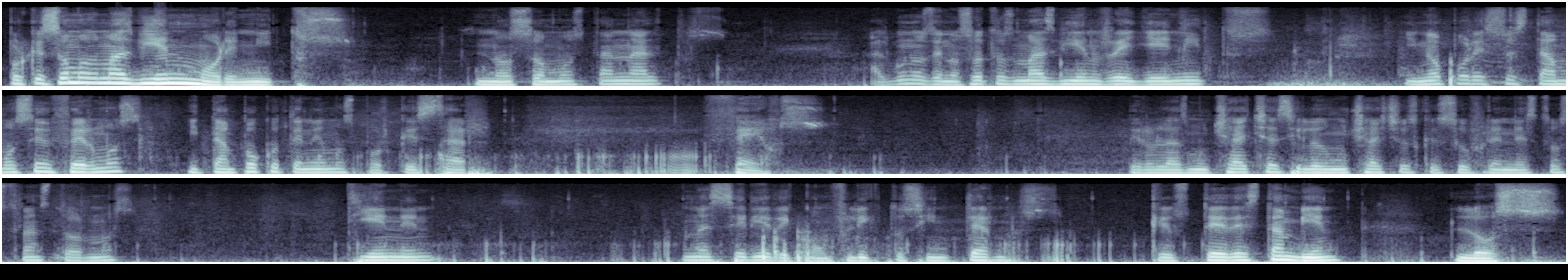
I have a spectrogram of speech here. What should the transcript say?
porque somos más bien morenitos, no somos tan altos. Algunos de nosotros más bien rellenitos. Y no por eso estamos enfermos y tampoco tenemos por qué estar feos. Pero las muchachas y los muchachos que sufren estos trastornos tienen una serie de conflictos internos que ustedes también los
